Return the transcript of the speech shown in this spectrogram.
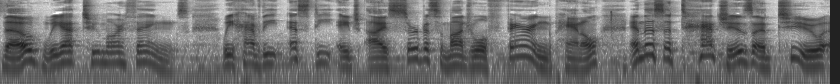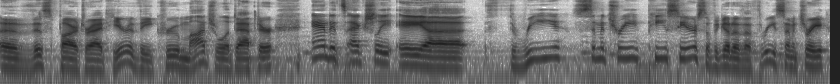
though, we got two more things. We have the SDHI service module fairing panel, and this attaches uh, to uh, this part right here, the crew module adapter, and it's actually a uh, three symmetry piece here. So if we go to the three symmetry,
